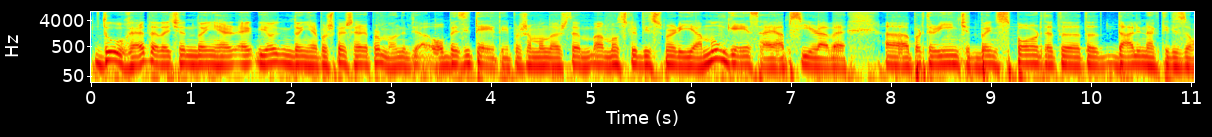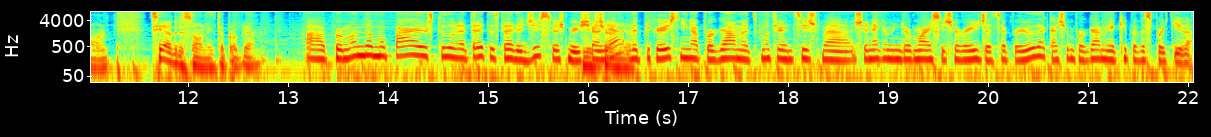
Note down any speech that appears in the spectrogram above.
duhet edhe që ndonjëherë jo ndonjëherë por shpesh herë përmendim obeziteti për shembull është moslëvizshmëria mungesa e hapësirave uh, për të rinjtë që të bëjnë sport e të të dalin aktivizohen si adresoni këtë problem A përmenda më parë shtyllën e tretë të strategjisë që është mirëqenia dhe pikërisht një nga programet më të rëndësishme që ne kemi ndërmarrë si qeveri gjatë kësaj periudhe ka qenë programi i ekipeve sportive.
